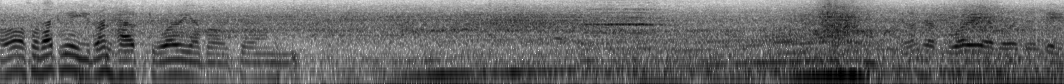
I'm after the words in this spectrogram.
Oh, so that way you don't have to worry about. Um, you don't have to worry about the thing.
